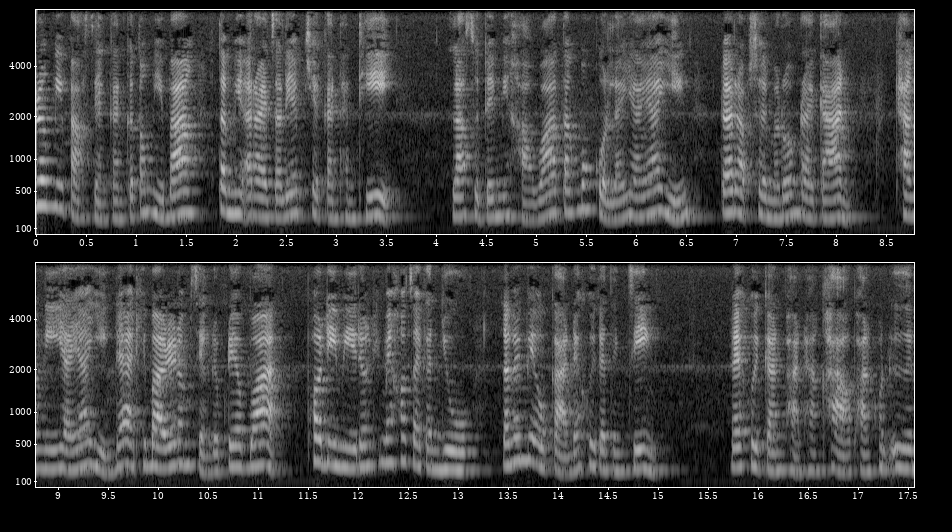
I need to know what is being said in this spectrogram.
เรื่องมีปากเสียงกันก็ต้องมีบ้าง แต่มีอะไรจะเรียบเคียร์กันทันทีล่าสุดได้มีข่าวว่าตั๊กบงกฎและยาย่าหญิง ได้รับเชิญมาร่วมรายการทางนี้ยาย่าหญิงได้อธิบายด้วยน้ำเสียงเรียบๆว่า พอดีมีเรื่องที่ไม่เข้าใจกันอยู่ และไม่มีโอกาสได้คุยกันจริง ๆ ได้คุยกันผ่านทางข่าวผ่านคนอื่น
